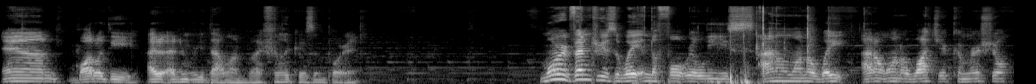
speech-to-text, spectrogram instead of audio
And Waddle Dee. I, I didn't read that one, but I feel like it was important. More adventures await in the full release. I don't want to wait. I don't want to watch your commercial.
